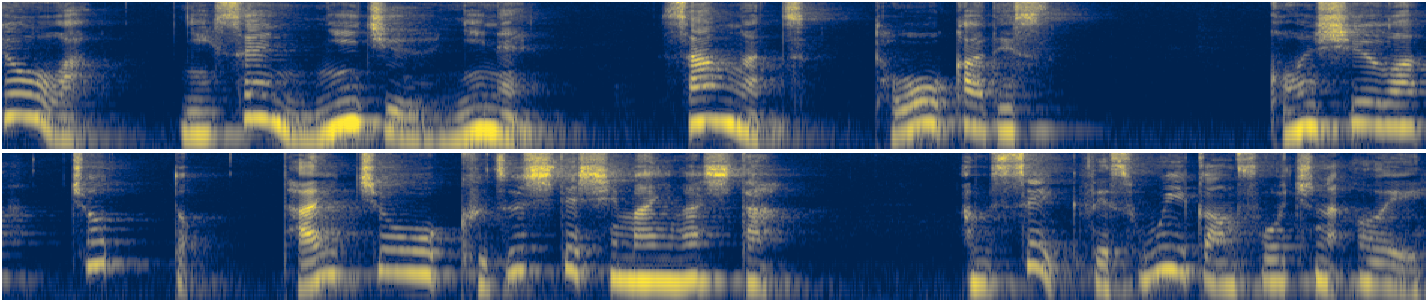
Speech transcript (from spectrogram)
今日は2022年3月10日です。今週はちょっと体調を崩してしまいました。I'm sick this week unfortunately.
